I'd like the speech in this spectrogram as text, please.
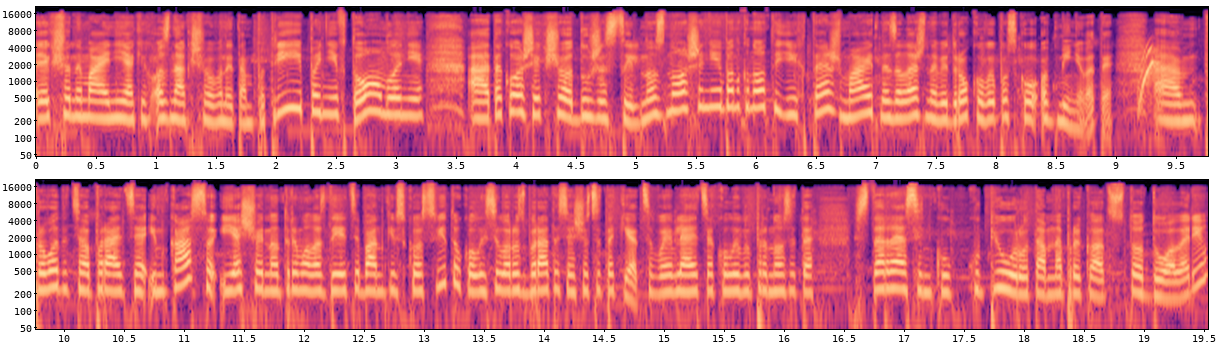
якщо немає ніяких ознак, що вони там потріпані, втомлені. А також, якщо дуже сильно зношені банкноти, їх теж мають незалежно від року випуску обмінювати. Е, проводиться операція інкасо, і я щойно отримала, здається, банківську освіту, коли сіла розбиратися, що це таке. Це виявляється, коли ви приносите старесеньку купюру, там, наприклад, 100 доларів.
